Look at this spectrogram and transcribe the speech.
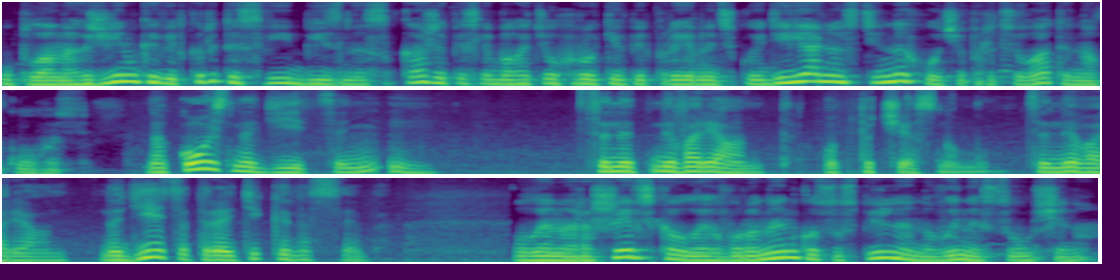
У планах жінки відкрити свій бізнес. Каже, після багатьох років підприємницької діяльності не хоче працювати на когось. На когось надіється ні-ні. це не, не варіант, от по-чесному, це не варіант. Надіятися треба тільки на себе. Олена Рашевська, Олег Вороненко, Суспільне новини Сумщина.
